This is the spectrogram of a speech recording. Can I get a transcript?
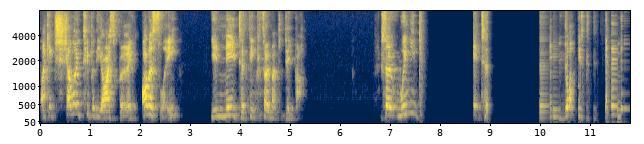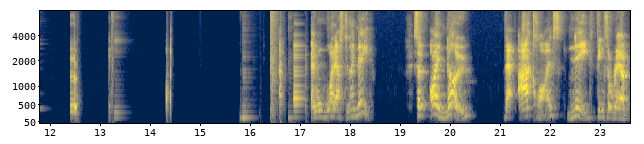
Like it's shallow tip of the iceberg. Honestly, you need to think so much deeper. So when you get to you got this okay, well, what else do they need? So I know that our clients need things around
